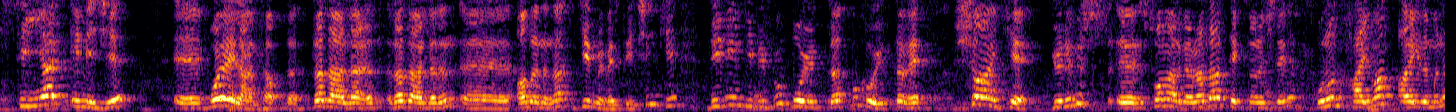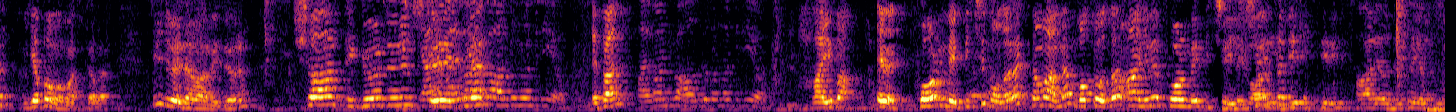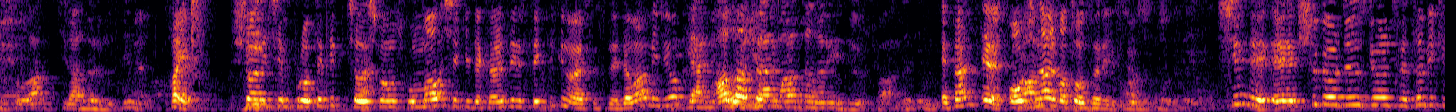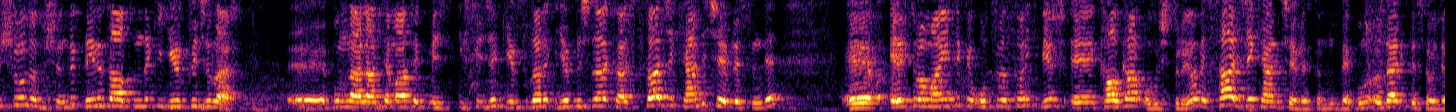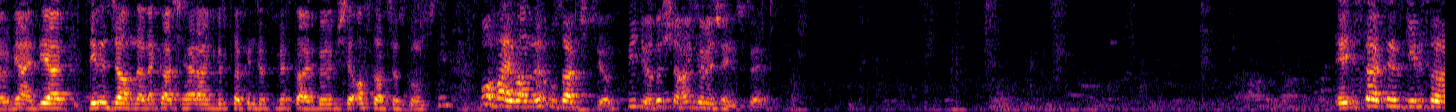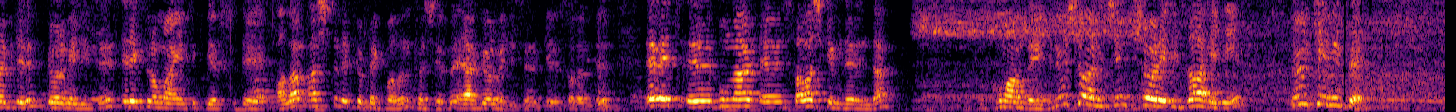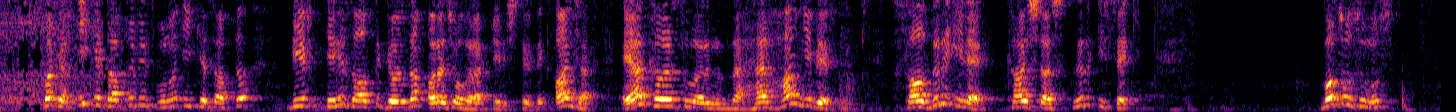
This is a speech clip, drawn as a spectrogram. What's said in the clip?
sinyal emici e, boyayla kaplı. Radarlar, radarların e, alanına girmemesi için ki dediğim gibi bu boyutta, bu boyutta ve şu anki günümüz e, sonar ve radar teknolojileri bunun hayvan ayrımını yapamamaktalar. Videoya devam ediyorum. Şu an e, gördüğünüz Yani e, hayvan diğer... gibi algılanabiliyor. Efendim? Hayvan gibi algılanabiliyor. Hayvan, evet form ve biçim olarak tamamen vatozlar aynı ve form ve Ve biçimde. şu an Şimdi tabii izlediklerimiz hali hazırda yapılmış olan silahlarımız değil mi? Hayır. Şu an için prototip çalışmamız hummalı şekilde Karadeniz Teknik Üniversitesi'nde devam ediyor. Biz yani Allah orijinal nasip... mantaları izliyoruz şu anda değil mi? Efendim? Evet, orijinal vatozları izliyorsunuz. Şimdi e, şu gördüğünüz görüntüde tabii ki şunu da düşündük. Deniz altındaki yırtıcılar, e, bunlarla temas etmek isteyecek yırtıları, yırtıcılara karşı sadece kendi çevresinde e, elektromanyetik ve ultrasonik bir e, kalkan oluşturuyor ve sadece kendi çevresinde. Bunu özellikle söylüyorum. Yani diğer deniz canlılarına karşı herhangi bir sakıncası vesaire böyle bir şey asla söz konusu değil. Bu hayvanları uzak tutuyor. Videoda şu an göreceğiniz üzere. E, isterseniz geri sarabilirim görmediyseniz. Elektromanyetik bir e, alan açtı ve köpek balığını kaçırdı. Eğer görmediyseniz geri sarabilirim. Evet e, bunlar e, savaş gemilerinden kumanda ediliyor. Şu an için şöyle izah edeyim. Ülkemize bakın ilk etapta biz bunu ilk etapta bir denizaltı gözlem aracı olarak geliştirdik. Ancak eğer karasularımızda herhangi bir saldırı ile karşılaştırır isek Vatozumuz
